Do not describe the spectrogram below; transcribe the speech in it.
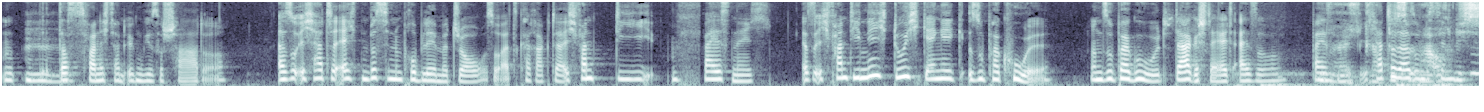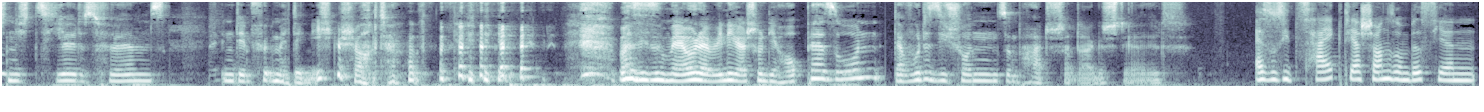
Und mhm. das fand ich dann irgendwie so schade. Also ich hatte echt ein bisschen ein Problem mit Joe, so als Charakter. Ich fand die, weiß nicht, also ich fand die nicht durchgängig super cool und super gut dargestellt. Also weiß ja, nicht. Ich, glaub, hatte da so ein bisschen. Das auch nicht, nicht Ziel des Films. In dem Film, in den ich geschaut habe, war sie so mehr oder weniger schon die Hauptperson. Da wurde sie schon sympathischer dargestellt. Also sie zeigt ja schon so ein bisschen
